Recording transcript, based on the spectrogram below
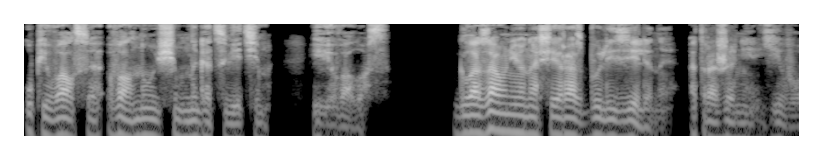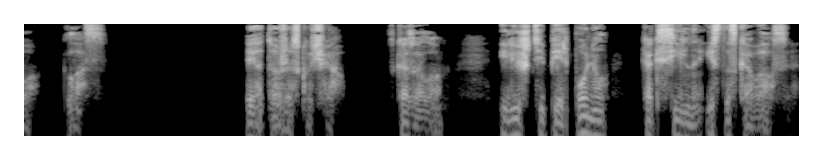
упивался волнующим многоцветием ее волос. Глаза у нее на сей раз были зелены, отражение его глаз. «Я тоже скучал», — сказал он, и лишь теперь понял, как сильно истосковался.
